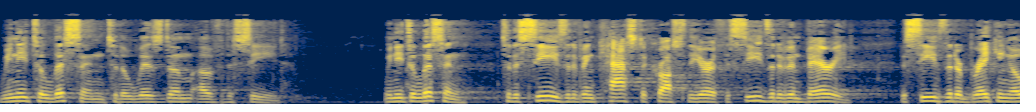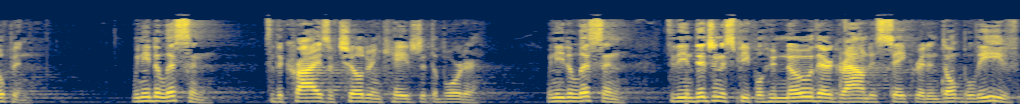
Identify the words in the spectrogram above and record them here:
we need to listen to the wisdom of the seed. We need to listen to the seeds that have been cast across the earth, the seeds that have been buried, the seeds that are breaking open. We need to listen to the cries of children caged at the border. We need to listen to the indigenous people who know their ground is sacred and don't believe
